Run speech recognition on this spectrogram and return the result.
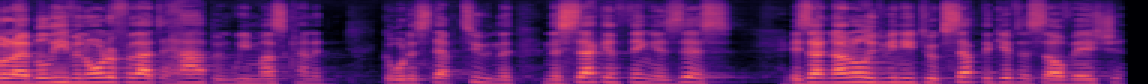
But I believe in order for that to happen, we must kind of go to step two. And the, and the second thing is this is that not only do we need to accept the gift of salvation,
